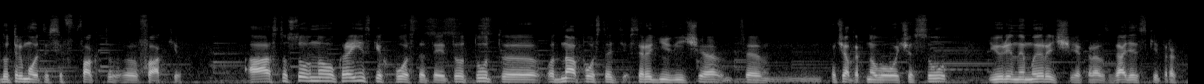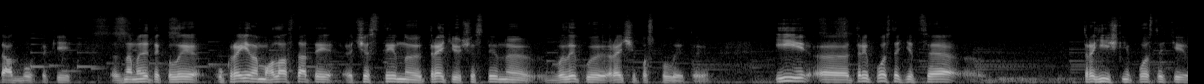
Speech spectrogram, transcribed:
дотримуватися факт, фактів. А стосовно українських постатей, то тут одна постать середньовіччя це початок нового часу. Юрій Немирич, якраз Гадяцький трактат був такий знаменитий, коли Україна могла стати частиною, третьою частиною Великої Речі Посполитої. І е, три постаті це трагічні постаті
